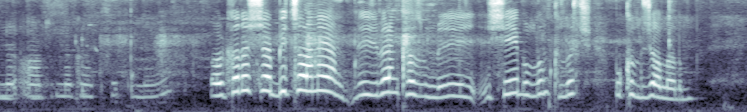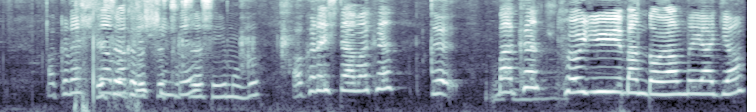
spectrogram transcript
Bunu altına kalksak mı? Arkadaşlar bir tane ben kazım e, şey buldum kılıç. Bu kılıcı alalım. Arkadaşlar Neyse arkadaşlar şimdi. çok güzel şeyim oldu. Arkadaşlar bakın. De, bakın köylüyü ben dolandıracağım.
